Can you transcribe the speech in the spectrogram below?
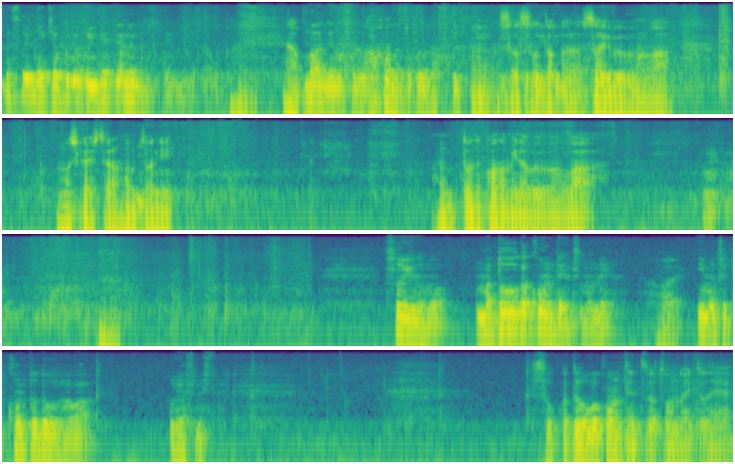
でそういうの極力入れてるんですけど、なまあでもそのアホなところが好きってう。ん、そうそう。だからそういう部分がもしかしたら本当に本当に好みの部分はそういうのもまあ動画コンテンツもねはい。今ちょっとコント動画はお休みしてます。そうか動画コンテンツは撮んないとね。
